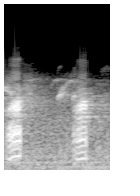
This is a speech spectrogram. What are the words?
Quack, quack.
